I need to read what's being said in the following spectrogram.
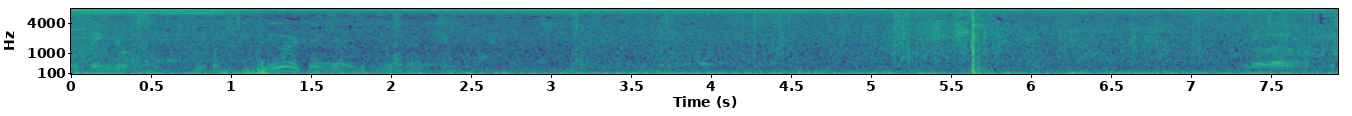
이거 땡겨. 이걸 땡겨야지. 이거 이렇게. 들어가요. 한번.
